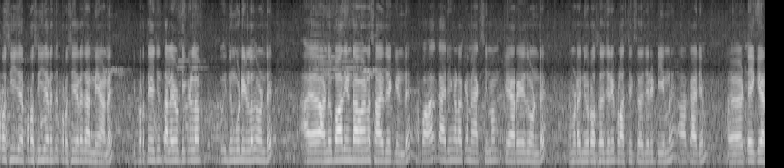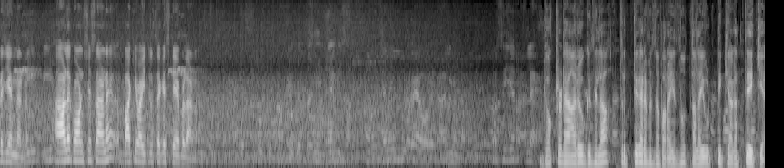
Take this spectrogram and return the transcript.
procedure procedure procedure തന്നെയാണ്. ഈ പ്രത്യേകിച്ചും തലയോട്ടിക്കുള്ള ഇതും കൂടി ഉള്ളതുകൊണ്ട് അണുബാധ ഉണ്ടാവാനുള്ള സാധ്യതയൊക്കെ ഉണ്ട്. അപ്പോൾ ആ കാര്യങ്ങളൊക്കെ മാക്സിമം കെയർ ചെയ്തുകൊണ്ട് നമ്മുടെ neuro surgery plastic surgery team ആ കാര്യം ടേക്ക് കെയർ ചെയ്യുന്നുണ്ട്. ആൾ കോൺഷ്യസ് ആണ് ബാക്കി വൈറ്റൽസ് ഒക്കെ സ്റ്റേബിൾ ആണ്. ഡോക്ടറുടെ ആരോഗ്യനില തൃപ്തികരമെന്ന് പറയുന്നു. തലയൊട്ടിക്കകത്തേക്ക്.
